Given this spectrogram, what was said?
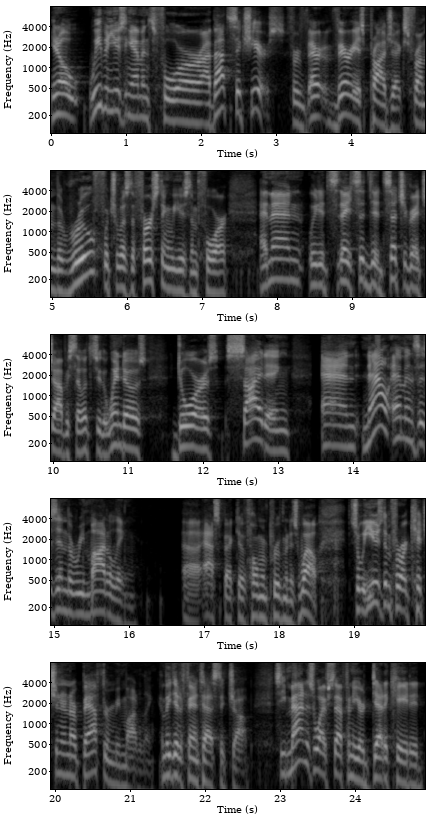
You know, we've been using Emmons for about six years for ver- various projects, from the roof, which was the first thing we used them for, and then we did. They did such a great job. We said, let's do the windows, doors, siding, and now Emmons is in the remodeling uh, aspect of home improvement as well. So we used them for our kitchen and our bathroom remodeling, and they did a fantastic job. See, Matt and his wife Stephanie are dedicated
